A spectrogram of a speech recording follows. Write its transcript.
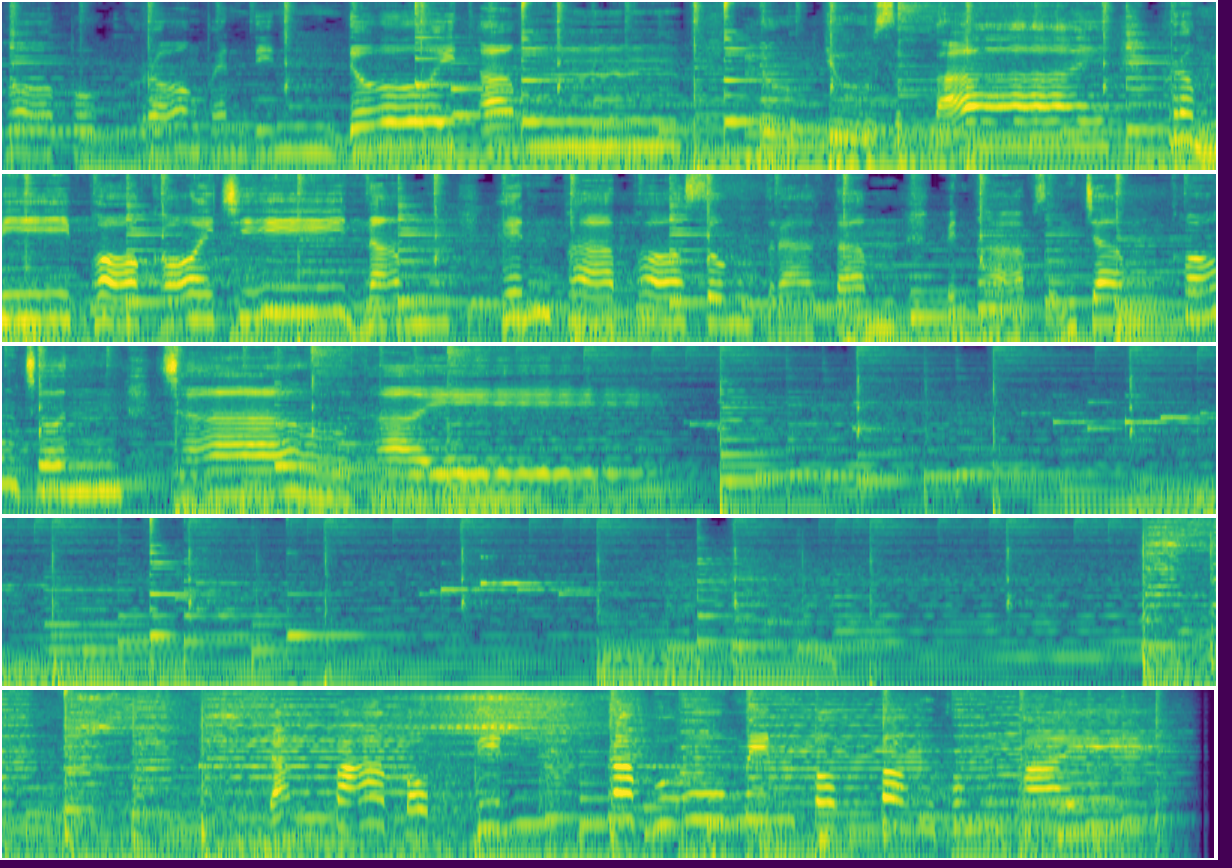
พ่อปกครองแผ่นดินโดยธรรม สาย เพราะมีพ่อคอยชี้นำ เห็นภาพพ่อทรงตรากตำ เป็นภาพทรงจำของชนชาวไทย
